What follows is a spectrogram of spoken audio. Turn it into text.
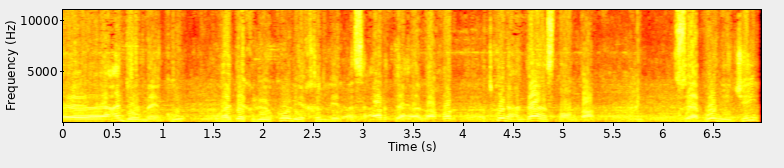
آه عندهم un coût وهذاك le coût اللي يخلي الاسعار تاع الآخر تكون عندها un standard الزبون يجي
